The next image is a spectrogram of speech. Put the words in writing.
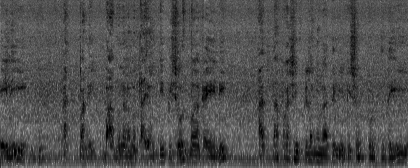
Kaili. At pali, bago na naman tayong episode mga Kaili. At napakasimple lang ang ating episode for today.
